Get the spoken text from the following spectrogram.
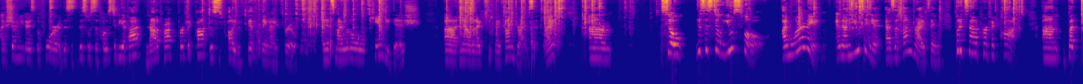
I've shown you guys before. This is this was supposed to be a pot, not a perfect pot. This is probably the fifth thing I threw, and it's my little candy dish. Uh, now that I keep my thumb drives in, right? Um, so this is still useful. I'm learning and I'm using it as a thumb drive thing, but it's not a perfect pot. Um, but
